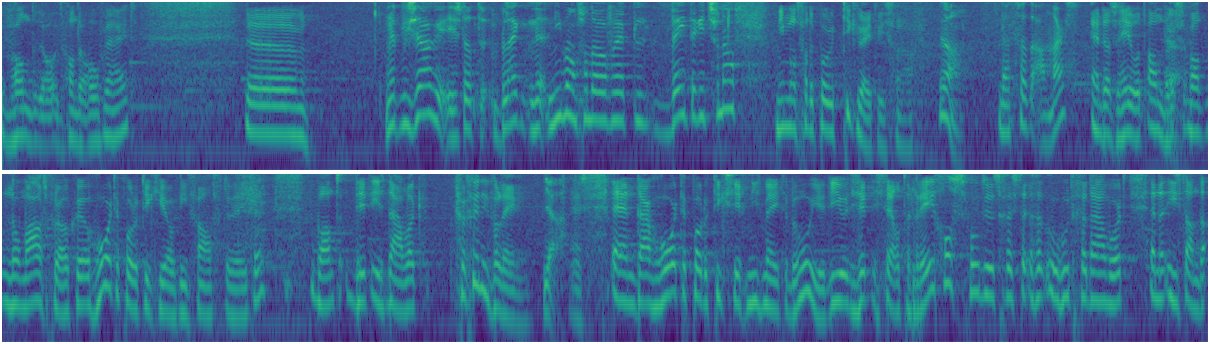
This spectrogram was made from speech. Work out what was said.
van de, van de overheid. Ehm, Het bizarre is dat blijkt, niemand van de overheid weet er iets vanaf. niemand van de politiek weet er iets vanaf. Ja. Dat is wat anders. En dat is heel wat anders, want normaal gesproken hoort de politiek hier ook niet van af te weten. Want dit is namelijk vergunningverlening. Ja. En daar hoort de politiek zich niet mee te bemoeien. Die stelt regels hoe het, hoe het gedaan wordt. En dan is het aan de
